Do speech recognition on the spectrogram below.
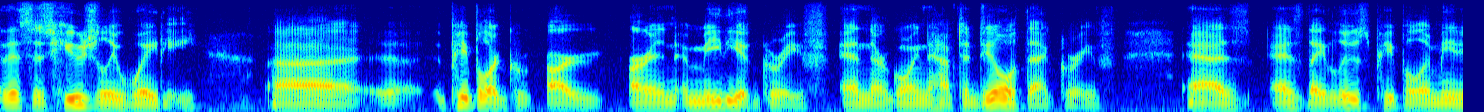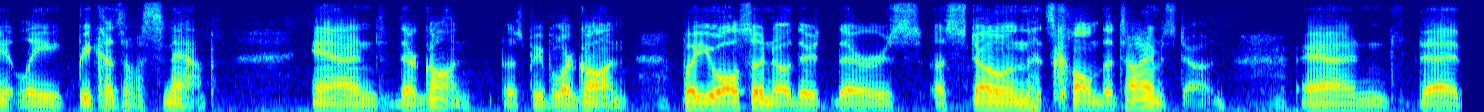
this is hugely weighty. Uh, people are are are in immediate grief, and they're going to have to deal with that grief. as as they lose people immediately because of a snap, and they're gone. Those people are gone. But you also know there's there's a stone that's called the Time Stone, and that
